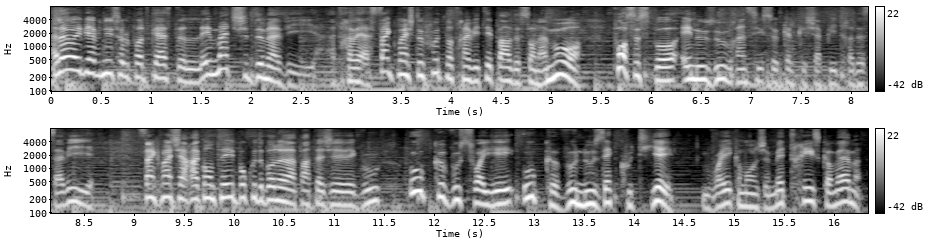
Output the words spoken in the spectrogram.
Hello et bienvenue sur le podcast Les matchs de ma vie. À travers cinq matchs de foot, notre invité parle de son amour pour ce sport et nous ouvre ainsi sur quelques chapitres de sa vie. Cinq matchs à raconter, beaucoup de bonheur à partager avec vous, où que vous soyez, où que vous nous écoutiez. Vous voyez comment je maîtrise quand même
